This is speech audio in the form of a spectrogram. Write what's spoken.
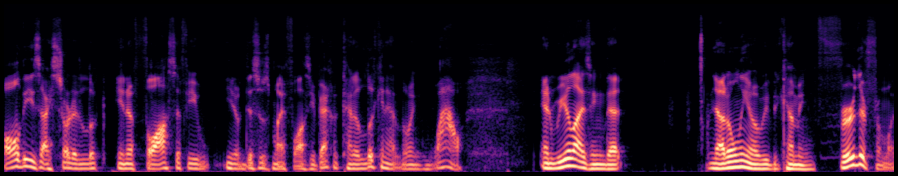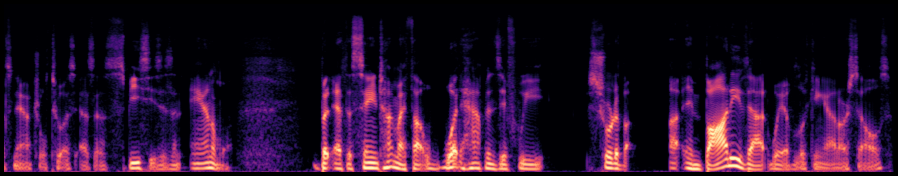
All these I started to look in a philosophy. You know, this was my philosophy background. Kind of looking at it, going wow, and realizing that not only are we becoming further from what's natural to us as a species, as an animal, but at the same time, I thought, what happens if we sort of uh, embody that way of looking at ourselves,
